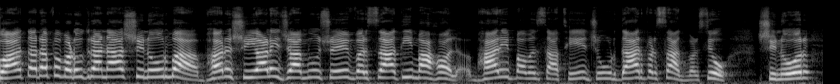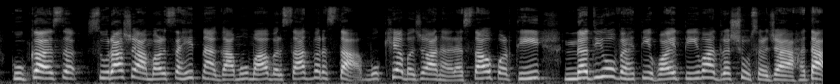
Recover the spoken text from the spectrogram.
તો આ તરફ વડોદરાના શિનોરમાં ભર શિયાળે જામ્યો છે. વરસાદી માહોલ. ભારે પવન સાથે જોરદાર વરસાદ વરસ્યો. શિનોર, કુકસ, સુરાશામળ સહિતના ગામોમાં વરસાદ વરસતા મુખ્ય બજારના રસ્તાઓ પરથી નદીઓ વહેતી હોય તેવા દ્રશ્યો સર્જાયા હતા.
